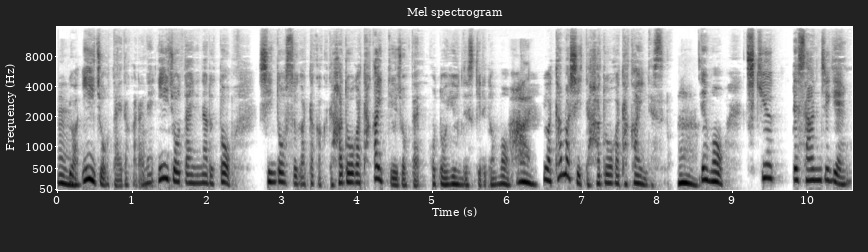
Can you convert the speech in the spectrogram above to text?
うん要はいい状態だからね。いい状態になると、振動数が高くて波動が高いっていう状態、ことを言うんですけれども、はい。要は魂って波動が高いんです。うん。でも、地球って3次元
